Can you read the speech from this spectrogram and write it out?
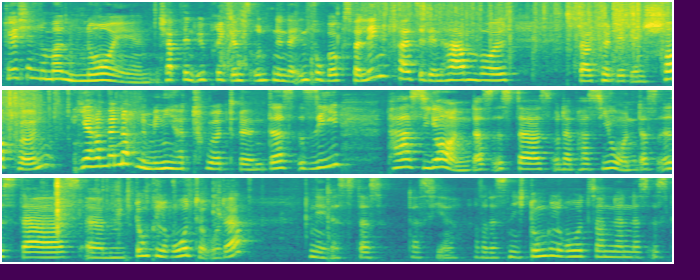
Türchen Nummer 9. Ich habe den übrigens unten in der Infobox verlinkt, falls ihr den haben wollt. Da könnt ihr den shoppen. Hier haben wir noch eine Miniatur drin. Das sie Passion, das ist das, oder Passion, das ist das ähm, dunkelrote, oder? Nee, das ist das, das hier. Also das ist nicht dunkelrot, sondern das ist,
